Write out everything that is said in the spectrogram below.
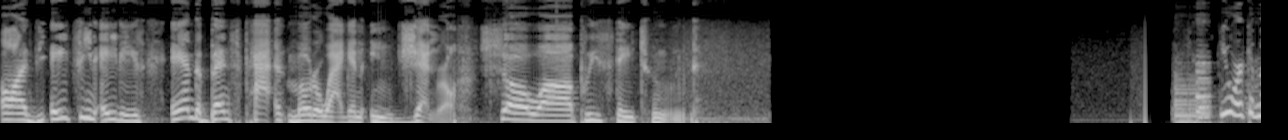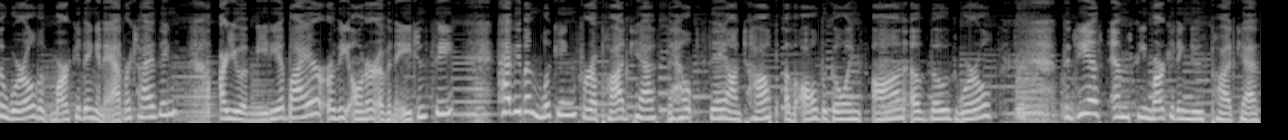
on the 1880s and the Benz patent motor wagon in general. So uh, please stay tuned. Do you work in the world of marketing and advertising? Are you a media buyer or the owner of an agency? Have you been looking for a podcast to help stay on top of all the goings on of those worlds? The GSMC Marketing News Podcast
